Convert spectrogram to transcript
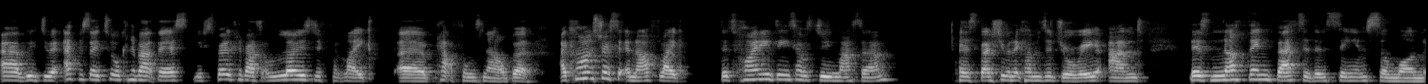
Uh, we do an episode talking about this. We've spoken about it on loads of different like uh, platforms now, but I can't stress it enough. Like the tiny details do matter, especially when it comes to jewelry. And there's nothing better than seeing someone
